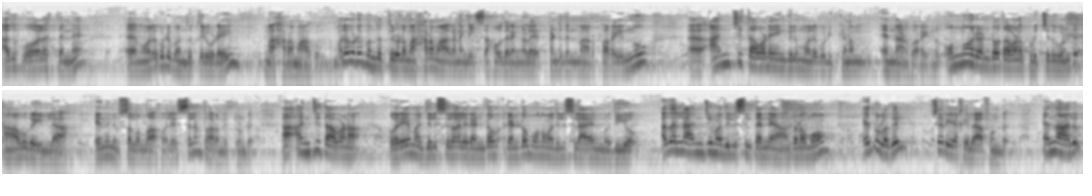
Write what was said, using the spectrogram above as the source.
അതുപോലെ തന്നെ മുലകുടി ബന്ധത്തിലൂടെയും മഹറമാകും. മുലകുടി ബന്ധത്തിലൂടെ മഹറമാകണമെങ്കിൽ സഹോദരങ്ങളെ പണ്ഡിതന്മാർ പറയുന്നു അഞ്ച് തവണയെങ്കിലും മുല കുടിക്കണം എന്നാണ് പറയുന്നത്. ഒന്നോ രണ്ടോ തവണ കുടിച്ചത് കൊണ്ട് ആവുകയില്ല എന്ന് നബി സല്ലല്ലാഹു അലൈഹി വസല്ലം പറഞ്ഞിട്ടുണ്ട്. ആ അഞ്ച് തവണ ഒരേ മജ്ലിസിലോ അല്ലെങ്കിൽ രണ്ടോ രണ്ടോ മൂന്നോ മജ്ലിസിലായാൽ മതിയോ? അതല്ല അഞ്ച് മജ്ലിസിൽ തന്നെ ആകണമോ എന്നുള്ളതിൽ ചെറിയ ഖിലാഫുണ്ട്. എന്നാലും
